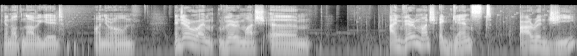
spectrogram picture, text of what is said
cannot navigate on your own. In general, I'm very much... Um, I'm very much against RNG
